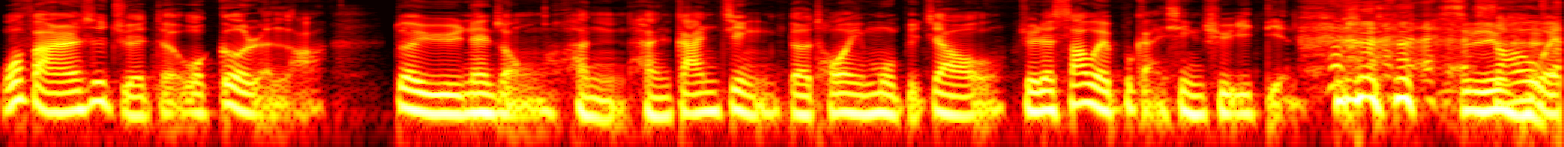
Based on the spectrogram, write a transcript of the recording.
我反而是觉得我个人啦，对于那种很很干净的投影幕比较觉得稍微不感兴趣一点，是不是稍微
